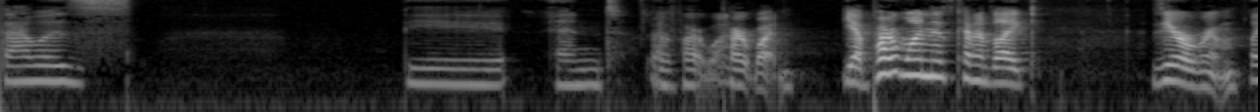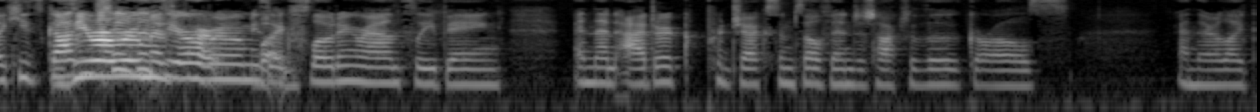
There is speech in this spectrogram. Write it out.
that was the end of part one. Part one. Yeah, part one is kind of like zero room. like he's gotten Zero room zero room. He's one. like floating around sleeping, and then Adric projects himself in to talk to the girls, and they're like,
